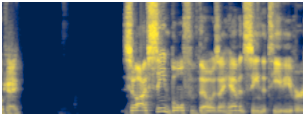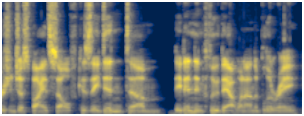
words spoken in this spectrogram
okay So I've seen both of those. I haven't seen the TV version just by itself because they didn't um, they didn't include that one on the Blu-ray.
